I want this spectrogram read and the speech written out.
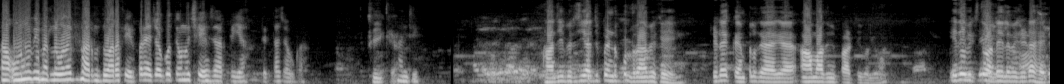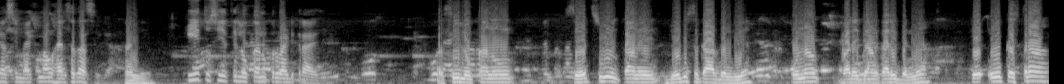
ਤਾਂ ਉਹਨੂੰ ਵੀ ਮਤਲਬ ਉਹਦਾ ਵੀ ਫਾਰਮ ਦੁਬਾਰਾ ਫੇਰ ਭਰਿਆ ਜਾਊਗਾ ਤੇ ਉਹਨੂੰ 6000 ਰੁਪਇਆ ਦਿੱਤਾ ਜਾਊਗਾ। ਠੀਕ ਹੈ। ਹਾਂਜੀ। ਹਾਂਜੀ ਵੀਰ ਜੀ ਅੱਜ ਪਿੰਡ ਭੁੱਲਰਾਂ ਵਿਖੇ ਜਿਹੜਾ ਕੈਂਪ ਲਗਾਇਆ ਗਿਆ ਆਮ ਆਦਮੀ ਪਾਰਟੀ ਵੱਲੋਂ? ਇਹਦੇ ਵਿੱਚ ਤੁਹਾਡੇ ਲਈ ਜਿਹੜਾ ਹੈਗਾ ਸੀ ਮਹਿਕਮਾ ਉਹ ਹੈਲਥ ਦਾ ਸੀਗਾ। ਹਾਂਜੀ। ਕੀ ਤੁਸੀਂ ਇੱਥੇ ਲੋਕਾਂ ਨੂੰ ਪ੍ਰੋਵਾਈਡ ਕਰਾਇਆ ਜੀ? ਅਸੀਂ ਲੋਕਾਂ ਨੂੰ ਸਿਹਤ ਸਹੂਲਤਾਂ ਨੇ ਜੋ ਵੀ ਸਰਕਾਰ ਦਿੰਦੀ ਹੈ ਉਹਨਾਂ ਬਾਰੇ ਜਾਣਕਾਰੀ ਦਿੰਦੇ ਆ ਤੇ ਉਹ ਕਿਸ ਤਰ੍ਹਾਂ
